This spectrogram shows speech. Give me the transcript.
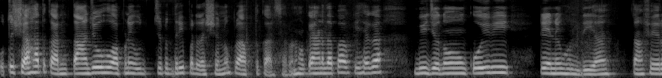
ਉਤਸ਼ਾਹਿਤ ਕਰਨ ਤਾਂ ਜੋ ਉਹ ਆਪਣੇ ਉੱਚ ਪੱਧਰੀ ਪ੍ਰਦਰਸ਼ਨ ਨੂੰ ਪ੍ਰਾਪਤ ਕਰ ਸਕਣ। ਹੁਣ ਕਹਿਣ ਦਾ ਭਾਵ ਕੀ ਹੈਗਾ ਵੀ ਜਦੋਂ ਕੋਈ ਵੀ ਟ੍ਰੇਨਿੰਗ ਹੁੰਦੀ ਆ ਤਾਂ ਫਿਰ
